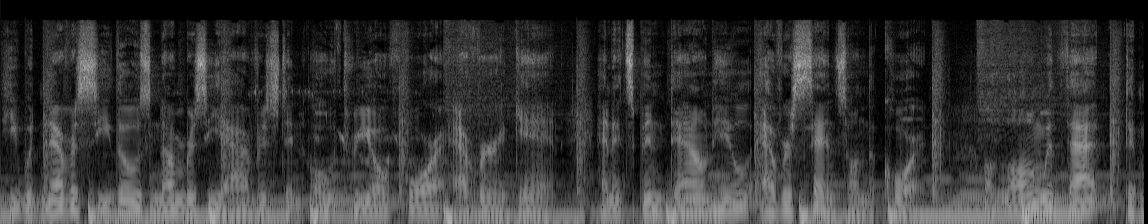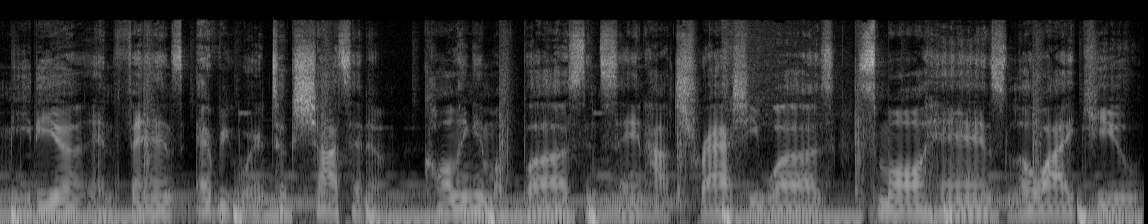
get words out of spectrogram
He would never see those numbers he averaged in 0304 ever again, and it's been downhill ever since on the court. Along with that, the media and fans everywhere took shots at him, calling him a bust and saying how trash he was, small hands, low IQ.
